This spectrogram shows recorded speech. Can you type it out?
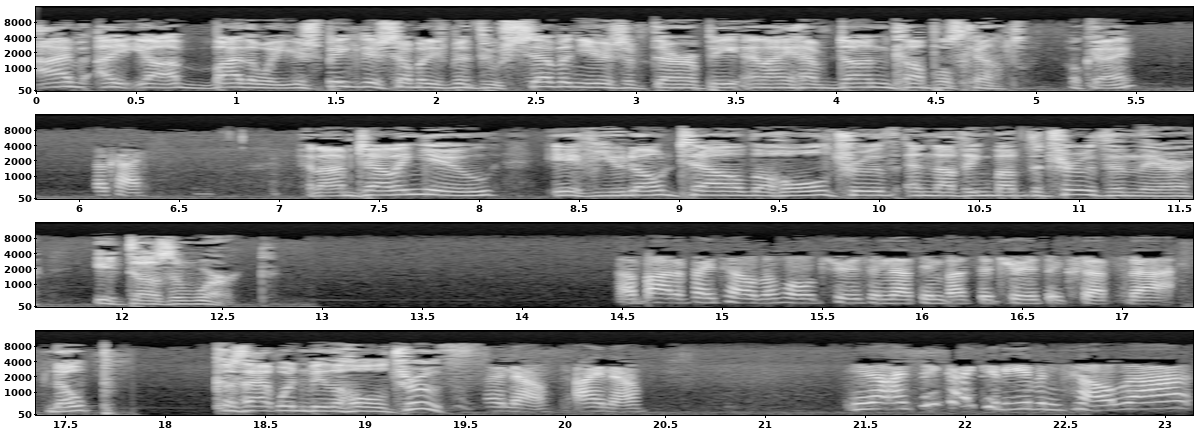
I've, I, uh, by the way, you're speaking to somebody who's been through seven years of therapy, and I have done couples counseling, okay? Okay. And I'm telling you, if you don't tell the whole truth and nothing but the truth in there, it doesn't work. How about if I tell the whole truth and nothing but the truth except that? Nope. Because that wouldn't be the whole truth. I know, I know. You know, I think I could even tell that,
